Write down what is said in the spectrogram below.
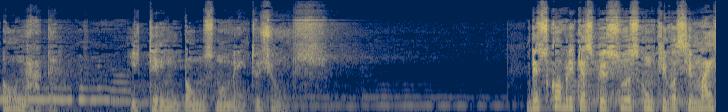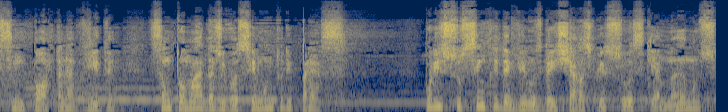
ou nada e terem bons momentos juntos. Descobre que as pessoas com que você mais se importa na vida são tomadas de você muito depressa. Por isso, sempre devemos deixar as pessoas que amamos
